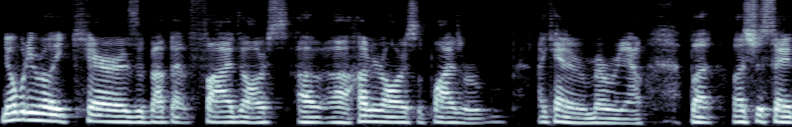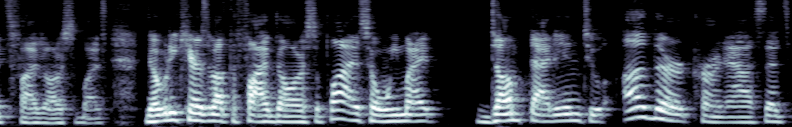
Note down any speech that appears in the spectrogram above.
Nobody really cares about that $5, uh, $100 supplies, or I can't even remember now, but let's just say it's $5 supplies. Nobody cares about the $5 supplies, so we might dump that into other current assets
